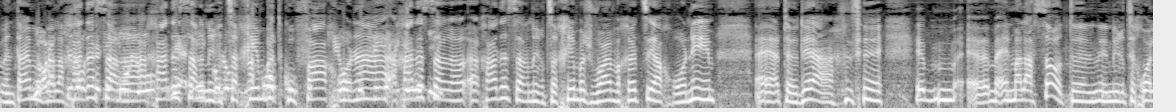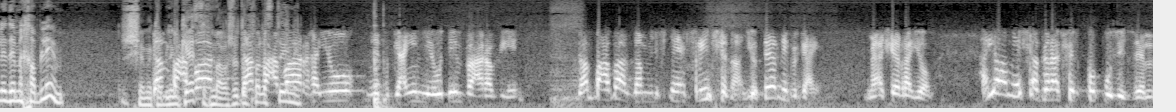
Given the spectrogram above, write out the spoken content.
בינתיים לא אבל 11 נרצחים בתקופה האחרונה, 11 נרצחים בשבועיים וחצי האחרונים, אה, אתה יודע, אין מה לעשות, נרצחו על ידי מחבלים. שמקבלים כסף מהרשות הפלסטינית. גם בעבר היו נפגעים יהודים וערבים. גם בעבר, גם לפני 20 שנה, יותר נפגעים מאשר היום. היום יש אווירה של פופוליזם,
